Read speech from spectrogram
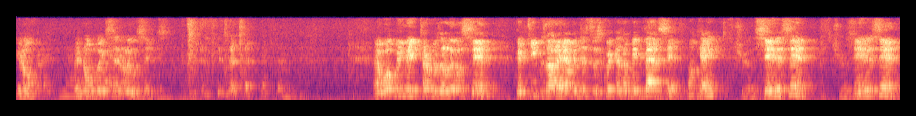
You know, there's no big sin or little sins. and what we may term as a little sin could keep us out of heaven just as quick as a big bad sin. Okay? True. Sin is sin. True. Sin is sin.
